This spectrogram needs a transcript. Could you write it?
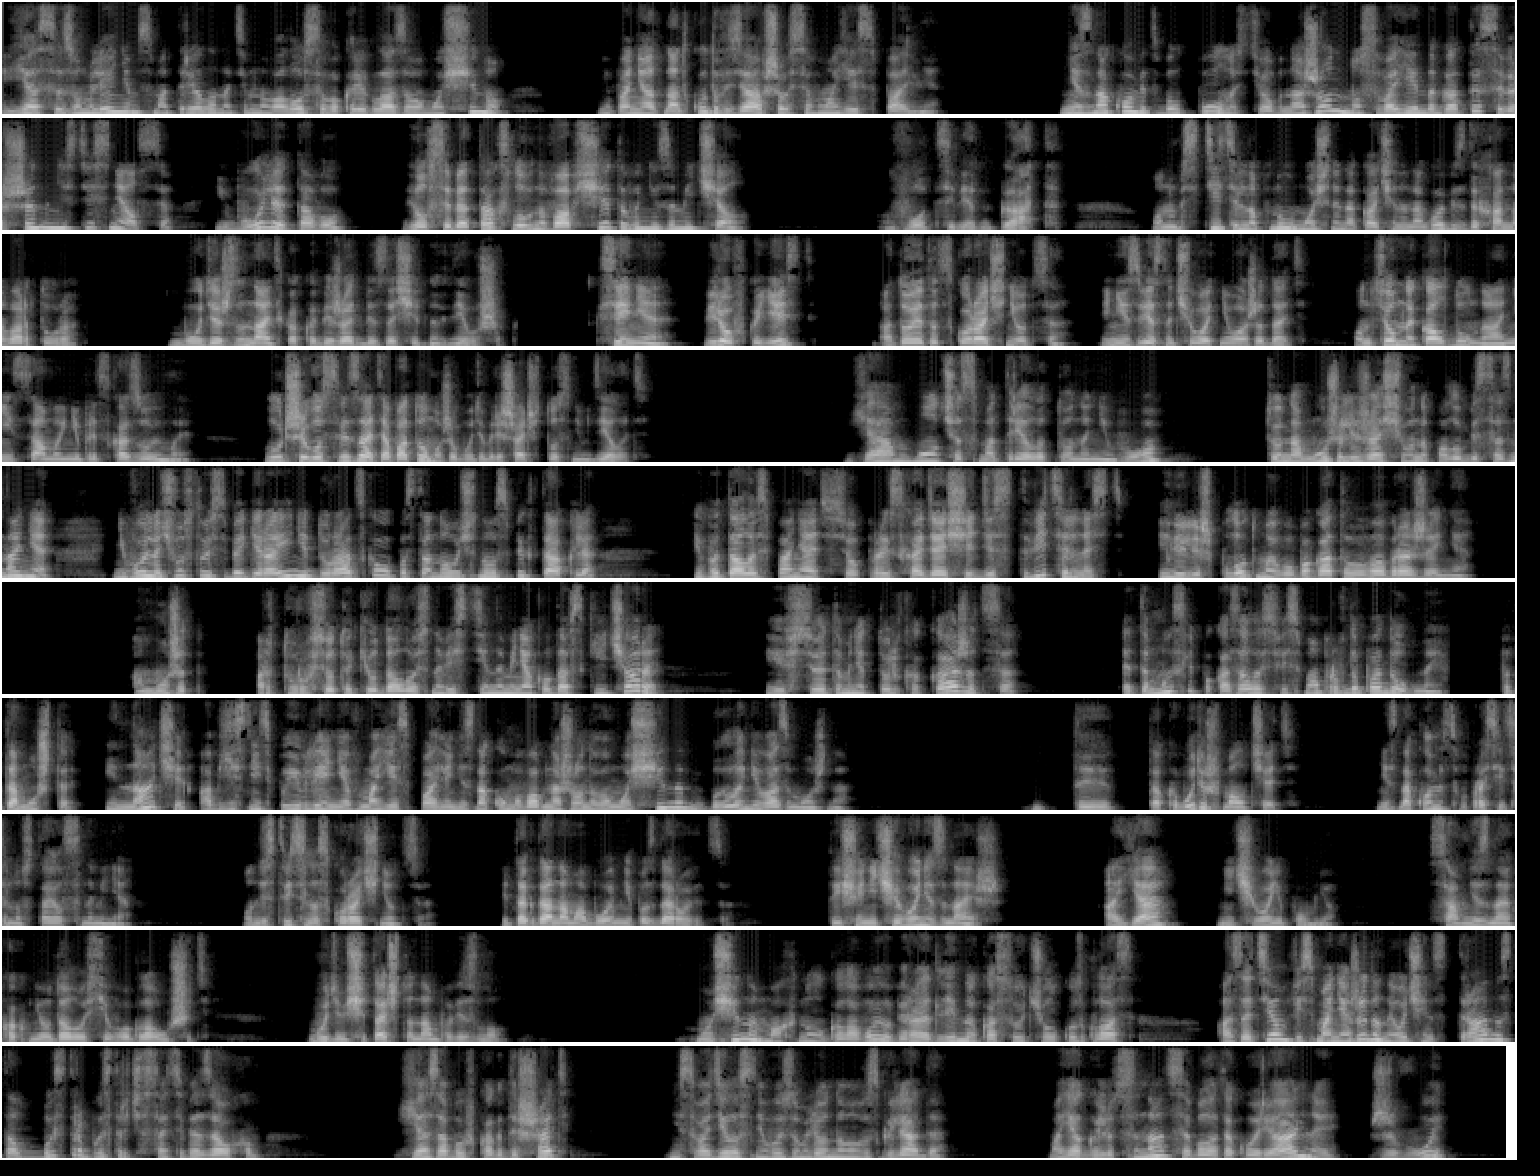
Я с изумлением смотрела на темноволосого кореглазого мужчину, непонятно откуда взявшегося в моей спальне. Незнакомец был полностью обнажен, но своей ноготы совершенно не стеснялся и, более того, вел себя так, словно вообще этого не замечал. «Вот тебе, гад!» Он мстительно пнул мощной накачанной ногой бездыханного Артура. «Будешь знать, как обижать беззащитных девушек. Ксения, веревка есть? А то этот скоро очнется, и неизвестно, чего от него ожидать. Он темный колдун, а они самые непредсказуемые. Лучше его связать, а потом уже будем решать, что с ним делать». Я молча смотрела то на него, то на мужа, лежащего на полу без сознания, невольно чувствуя себя героиней дурацкого постановочного спектакля и пыталась понять, все происходящее действительность или лишь плод моего богатого воображения. А может, Артуру все-таки удалось навести на меня колдовские чары? И все это мне только кажется? Эта мысль показалась весьма правдоподобной, потому что иначе объяснить появление в моей спальне незнакомого обнаженного мужчины было невозможно. «Ты так и будешь молчать?» Незнакомец вопросительно уставился на меня. Он действительно скоро очнется. И тогда нам обоим не поздоровится. Ты еще ничего не знаешь. А я ничего не помню. Сам не знаю, как мне удалось его оглаушить. Будем считать, что нам повезло. Мужчина махнул головой, убирая длинную косую челку с глаз, а затем, весьма неожиданно и очень странно, стал быстро-быстро чесать себя за ухом. Я, забыв, как дышать, не сводила с него изумленного взгляда. Моя галлюцинация была такой реальной, живой,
